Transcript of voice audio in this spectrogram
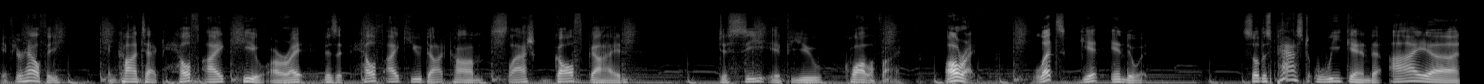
if you're healthy and contact Health IQ. All right. Visit healthiq.com slash golf guide to see if you qualify. All right. Let's get into it. So this past weekend, I uh,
